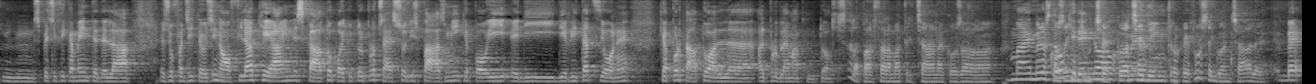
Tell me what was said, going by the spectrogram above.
mh, specificamente della esofagite eosinofila, che ha innescato poi tutto il processo di spasmi poi, e di, di irritazione che ha portato al, al problema acuto. Chissà la pasta alla matriciana cosa, Ma me lo stavo cosa chiedendo... induce, cosa me- c'è dentro, che forse è il guanciale. Beh,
